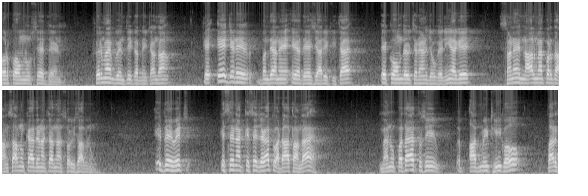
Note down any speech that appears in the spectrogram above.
ਔਰ ਕੌਮ ਨੂੰ ਸੇਧ ਦੇਣ। ਫਿਰ ਮੈਂ ਬੇਨਤੀ ਕਰਨੀ ਚਾਹੁੰਦਾ ਕਿ ਇਹ ਜਿਹੜੇ ਬੰਦਿਆਂ ਨੇ ਇਹ ਆਦੇਸ਼ ਜਾਰੀ ਕੀਤਾ, ਇਹ ਕੌਮ ਦੇ ਵਿੱਚ ਰਹਿਣ ਜੋਗੇ ਨਹੀਂ ਹੈਗੇ। ਸਣੇ ਨਾਲ ਮੈਂ ਪ੍ਰਧਾਨ ਸਾਹਿਬ ਨੂੰ ਕਹਿ ਦੇਣਾ ਚਾਹੁੰਦਾ, ਸੋਈ ਸਾਹਿਬ ਨੂੰ, ਇਹਦੇ ਵਿੱਚ ਕਿਸੇ ਨਾ ਕਿਸੇ ਜਗ੍ਹਾ ਤੁਹਾਡਾ ਹੱਥ ਆਉਂਦਾ ਹੈ। ਮੈਨੂੰ ਪਤਾ ਹੈ ਤੁਸੀਂ ਆਦਮੀ ਠੀਕ ਹੋ, ਪਰ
